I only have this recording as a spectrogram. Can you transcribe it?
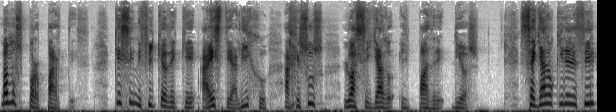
Vamos por partes. ¿Qué significa de que a este, al Hijo, a Jesús, lo ha sellado el Padre Dios? Sellado quiere decir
